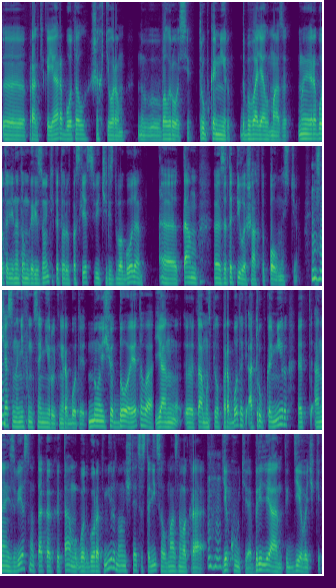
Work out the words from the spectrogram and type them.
э, практика, я работал шахтером в Алросе. Трубка Мир. Добывали алмазы. Мы работали на том горизонте, который впоследствии через два года там э, затопила шахту полностью. И Мгм. сейчас она не функционирует, не работает. Но еще до этого я э, там успел поработать, а трубка Мир, это, она известна, так как и там вот город Мир, но он считается столицей алмазного края. Мгм. Якутия, бриллианты, девочки.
